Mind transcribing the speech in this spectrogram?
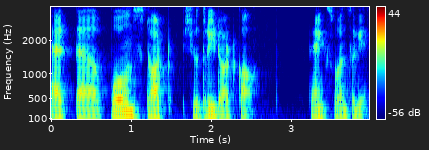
At uh, poems.shutri.com. Thanks once again.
